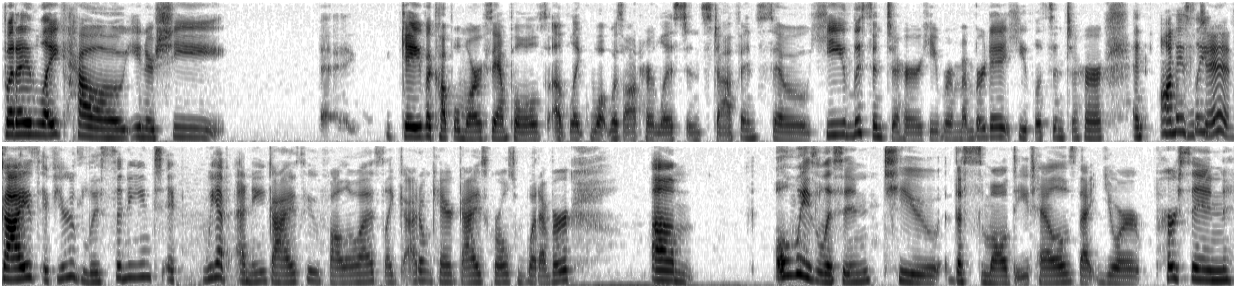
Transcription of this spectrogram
but I like how, you know, she uh, gave a couple more examples of like what was on her list and stuff and so he listened to her he remembered it he listened to her and honestly guys if you're listening to, if we have any guys who follow us like i don't care guys girls whatever um always listen to the small details that your person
